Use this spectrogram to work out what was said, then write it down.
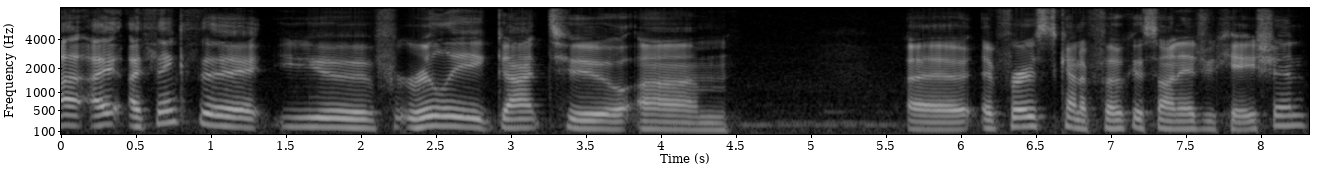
I, I think that you've really got to um, uh, at first kind of focus on education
